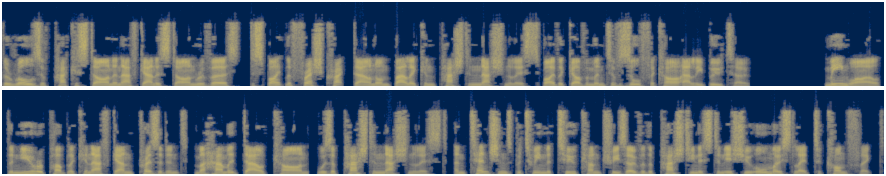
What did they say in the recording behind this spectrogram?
the roles of Pakistan and Afghanistan reversed, despite the fresh crackdown on Baloch and Pashtun nationalists by the government of Zulfikar Ali Bhutto. Meanwhile, the new Republican Afghan president, Mohammad Daud Khan, was a Pashtun nationalist, and tensions between the two countries over the Pashtunistan issue almost led to conflict.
